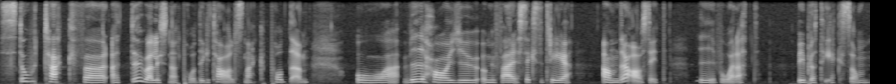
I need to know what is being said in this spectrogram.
Stort tack för att du har lyssnat på Digitalsnackpodden. Och vi har ju ungefär 63 andra avsnitt i vårt bibliotek som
